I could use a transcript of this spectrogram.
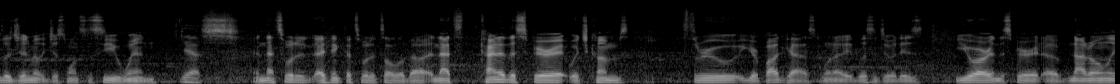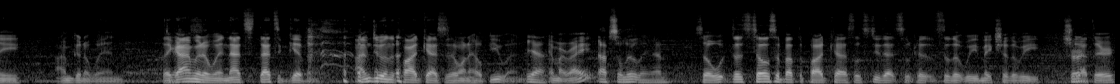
legitimately just wants to see you win. Yes. and that's what it, I think that's what it's all about, and that's kind of the spirit which comes through your podcast when I listen to it. Is you are in the spirit of not only I'm going to win, like I'm going to win. That's that's a given. I'm doing the podcast because I want to help you win. Yeah. am I right? Absolutely, man. So let's tell us about the podcast. Let's do that so, so that we make sure that we Sure. get out there.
